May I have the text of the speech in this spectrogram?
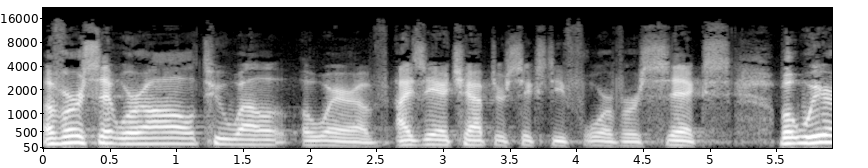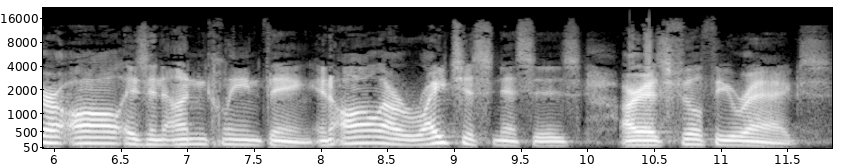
A verse that we're all too well aware of Isaiah chapter 64, verse 6. But we are all as an unclean thing, and all our righteousnesses are as filthy rags.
